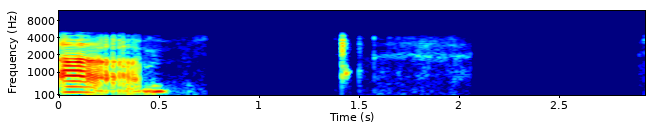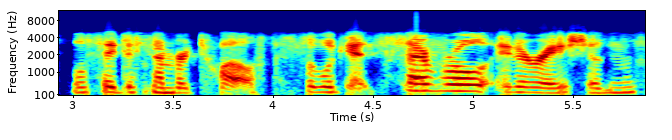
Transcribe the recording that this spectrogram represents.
um, we'll say December 12th. So we'll get several iterations.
